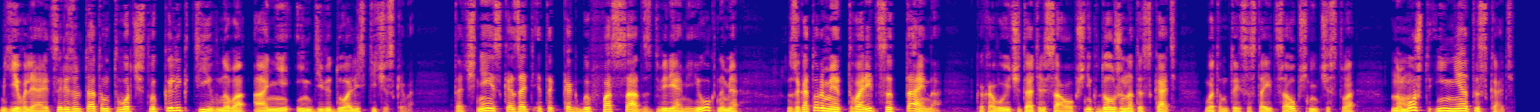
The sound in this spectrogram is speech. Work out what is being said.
является результатом творчества коллективного, а не индивидуалистического. Точнее сказать, это как бы фасад с дверями и окнами, за которыми творится тайна, каковую читатель-сообщник должен отыскать, в этом-то и состоит сообщничество, но может и не отыскать.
